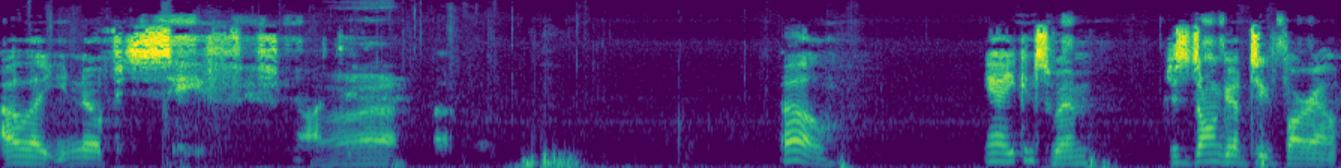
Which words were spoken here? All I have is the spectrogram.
I'll let you know if it's safe. If not, then- Alright. Oh. Yeah, you can swim. Just don't go too far out.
